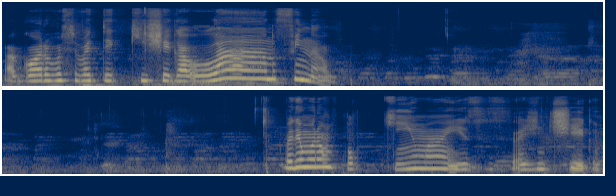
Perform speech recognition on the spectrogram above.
Agora você vai ter que chegar lá no final. Vai demorar um pouquinho, mas a gente chega.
